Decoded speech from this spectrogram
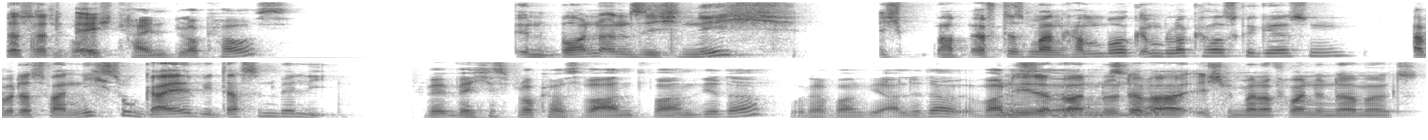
Das hat echt kein Blockhaus? in Bonn an sich nicht. Ich habe öfters mal in Hamburg im Blockhaus gegessen, aber das war nicht so geil wie das in Berlin. Wel- Welches Blockhaus waren, waren wir da? Oder waren wir alle da? War nee, das, da äh, war am nur, Zoo? da war ich mit meiner Freundin damals.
